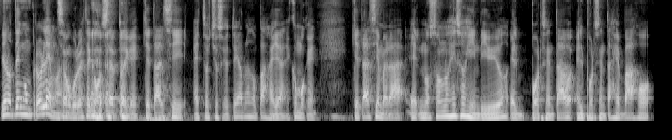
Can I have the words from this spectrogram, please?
yo no tengo un problema. Se me ocurrió este concepto de que, ¿qué tal si, esto yo estoy hablando paja ya, es como que, ¿qué tal si en verdad eh, no son esos individuos el porcentaje, el porcentaje bajo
